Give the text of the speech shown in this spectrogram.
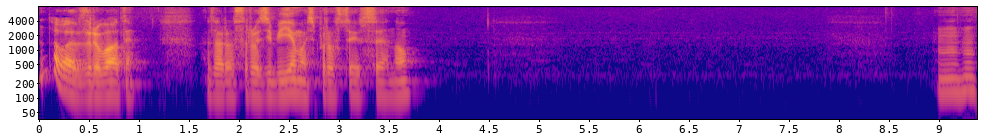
Ну, давай взривати. Зараз розіб'ємось просто і все, ну. Угу.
